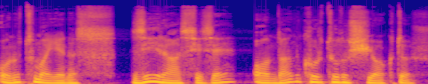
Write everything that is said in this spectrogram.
unutmayınız. Zira size ondan kurtuluş yoktur.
